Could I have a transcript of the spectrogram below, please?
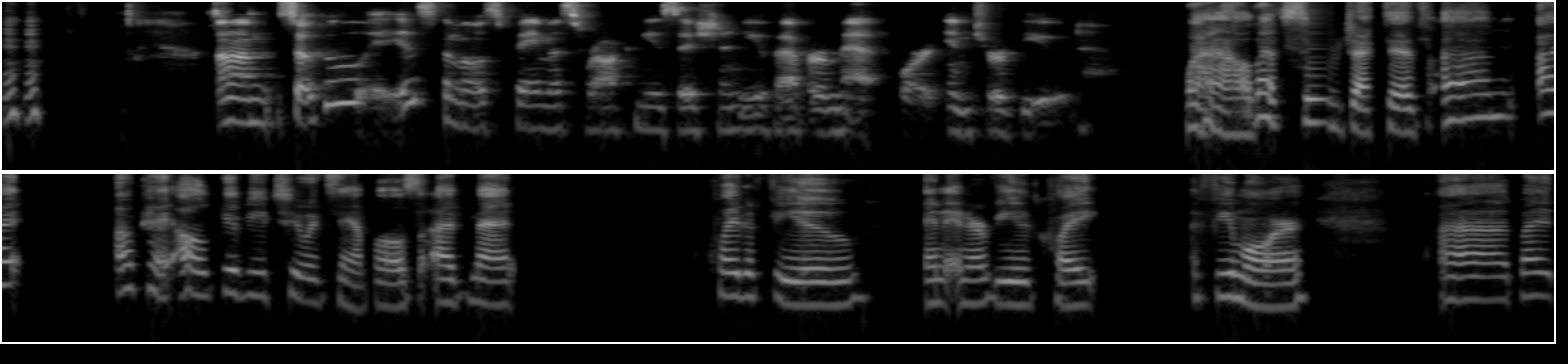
um, so, who is the most famous rock musician you've ever met or interviewed? Wow, that's subjective. Um, I okay, I'll give you two examples. I've met quite a few and interviewed quite a few more. Uh, but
